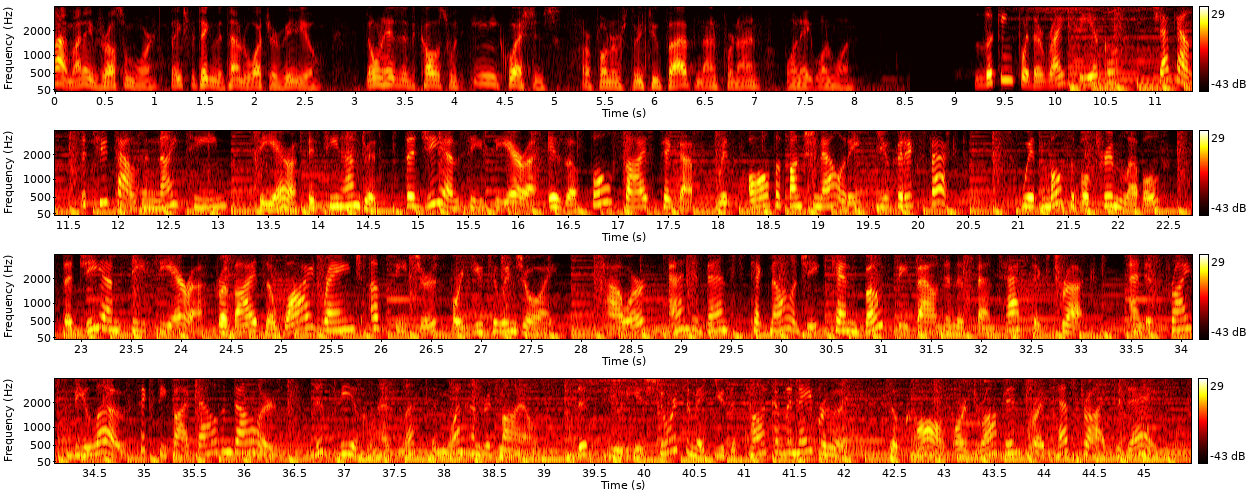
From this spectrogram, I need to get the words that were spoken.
Hi, my name is Russell Moore. Thanks for taking the time to watch our video. Don't hesitate to call us with any questions. Our phone number is 325 949 1811. Looking for the right vehicle? Check out the 2019 Sierra 1500. The GMC Sierra is a full-size pickup with all the functionality you could expect. With multiple trim levels, the GMC Sierra provides a wide range of features for you to enjoy. Power and advanced technology can both be found in this fantastic truck and is priced below $65,000. This vehicle has less than 100 miles. This beauty is sure to make you the talk of the neighborhood. So call or drop in for a test drive today.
